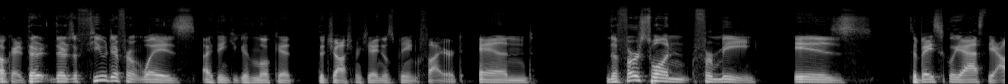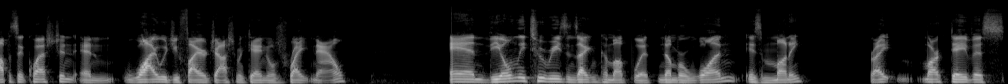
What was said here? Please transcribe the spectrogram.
okay, there, there's a few different ways I think you can look at the Josh McDaniels being fired. And the first one for me is to basically ask the opposite question and why would you fire Josh McDaniels right now? And the only two reasons I can come up with number one is money, right? Mark Davis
